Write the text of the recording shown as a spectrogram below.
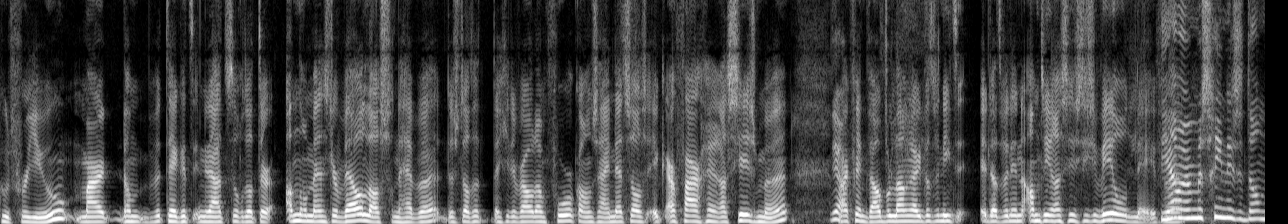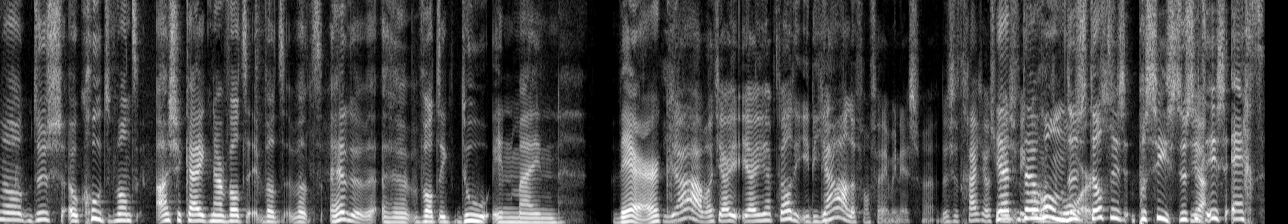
good for you. Maar dan betekent inderdaad toch dat er andere mensen er wel last van hebben. Dus dat, het, dat je er wel dan voor kan zijn. Net zoals ik ervaar geen racisme. Ja. Maar ik vind het wel belangrijk dat we niet dat we in een antiracistische wereld leven. Ja, maar misschien is het dan wel dus ook goed. Want als je kijkt naar wat, wat, wat, hè, de, eh, wat ik doe in mijn werk. Ja, want jij, jij hebt wel die idealen van feminisme. Dus het gaat jou Ja, specifiek om daarom. het Dus dat is precies. Dus Ja. het is echt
